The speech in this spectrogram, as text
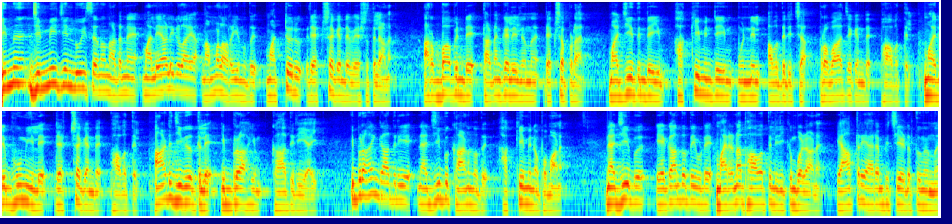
ഇന്ന് ജിമ്മി ജീൻ ലൂയിസ് എന്ന നടനെ മലയാളികളായ നമ്മൾ അറിയുന്നത് മറ്റൊരു രക്ഷകന്റെ വേഷത്തിലാണ്. അർബാബിന്റെ തടങ്കലിൽ നിന്ന് രക്ഷപ്പെടാൻ മജീദിന്റെയും ഹക്കീമിന്റെയും മുന്നിൽ അവതരിച്ച പ്രവാചകന്റെ ഭാവത്തിൽ മരുഭൂമിയിലെ രക്ഷകന്റെ ഭാവത്തിൽ. ആടുജീവിതത്തിലെ ഇബ്രാഹിം കാതിരിയായി. ഇബ്രാഹിം കാതിരിയെ നജീബ് കാണുന്നത് ഹക്കീമിനൊപ്പമാണ്. നജീബ് ഏകാന്തതയുടെ മരണഭാവത്തിലിരിക്കുമ്പോഴാണ് യാത്ര ആരംഭിച്ചയിടത്തു നിന്ന്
